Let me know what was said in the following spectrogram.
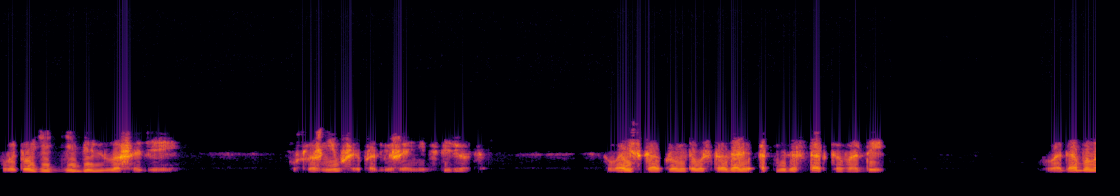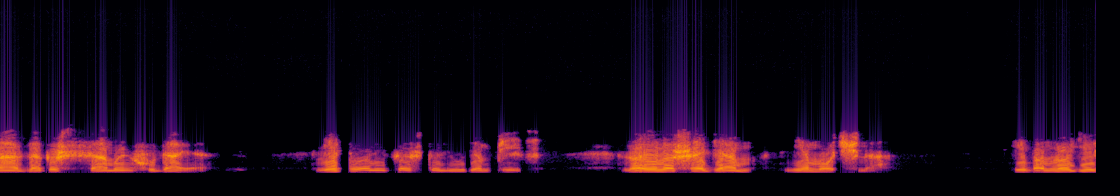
В итоге гибель лошадей, усложнившая продвижение вперед. Войска, кроме того, страдали от недостатка воды. Вода была, однако ж, самая худая. Не только что людям пить, но и лошадям немощно. Ибо многие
